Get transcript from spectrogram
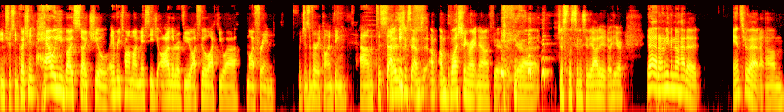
interesting question. How are you both so chill? Every time I message either of you, I feel like you are my friend, which is a very kind thing um, to say. I'm, I'm, I'm, blushing right now if you're if you're uh, just listening to the audio here. Yeah, I don't even know how to answer that. Um,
